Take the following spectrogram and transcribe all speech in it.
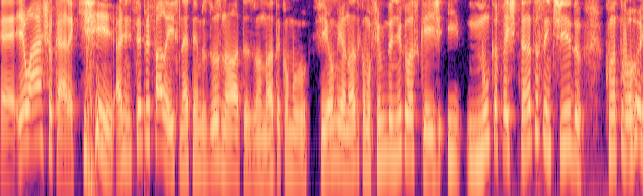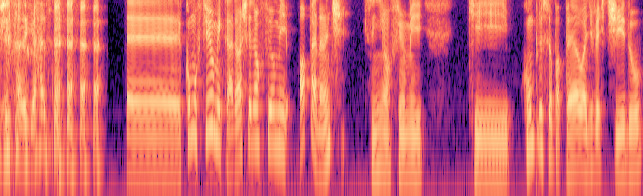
É, eu acho, cara, que a gente sempre fala isso, né? Temos duas notas, uma nota como filme e uma nota como filme do Nicolas Cage. E nunca fez tanto sentido quanto hoje, tá ligado? É, como filme, cara, eu acho que ele é um filme operante. Sim, é um filme que cumpre o seu papel, é divertido,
